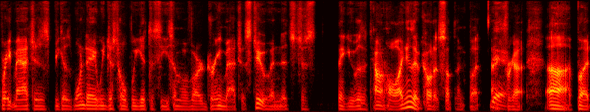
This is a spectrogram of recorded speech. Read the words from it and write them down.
great matches because one day we just hope we get to see some of our dream matches too. And it's just thank you. It was a town hall. I knew they called it something, but yeah. I forgot. Uh, but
